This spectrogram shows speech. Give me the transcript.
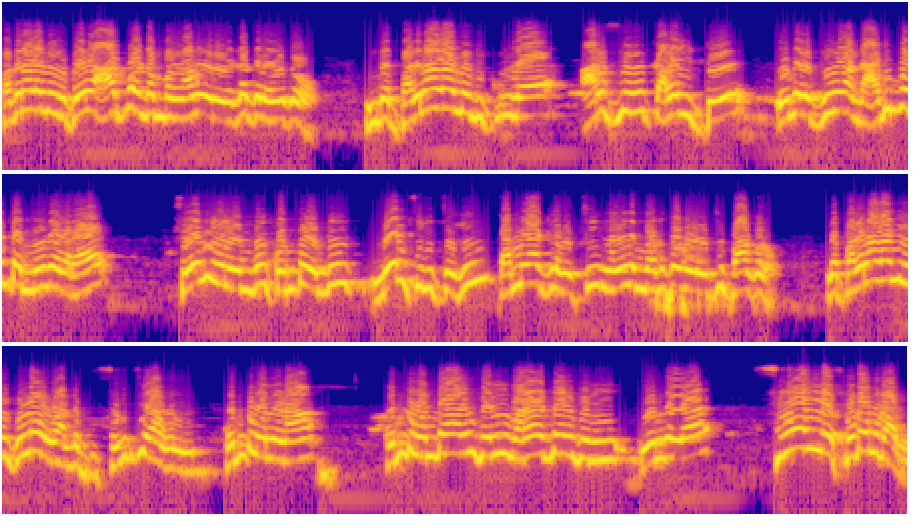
பதினாலாம் தேதி பிறகு ஆர்ப்பாட்டம் பண்ணலாம்னு ஒரு இடத்துல இருக்கிறோம் இந்த பதினாலாம் தேதிக்குள்ள அரசு தலையிட்டு எங்களுக்கு அந்த அடிப்பட்ட மீனவரை சிலந்திகள் வந்து கொண்டு வந்து மேல் சிகிச்சைக்கு தமிழ்நாட்டில் வச்சு நல்ல மருத்துவமனை வச்சு பார்க்கணும். இந்த பதினாலாம் தேதிக்குள்ள அவங்க அந்த சிகிச்சை ஆகணும் கொண்டு வரலனா கொண்டு வந்தாலும் சரி வராட்டாலும் சரி எங்களை சிவல்ல சுடக்கூடாது.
